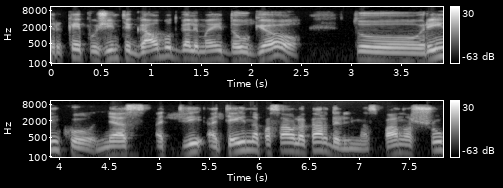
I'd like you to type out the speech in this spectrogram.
ir kaip užimti galbūt galimai daugiau tų rinkų, nes atvi, ateina pasaulio perdalinimas. Panašu,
